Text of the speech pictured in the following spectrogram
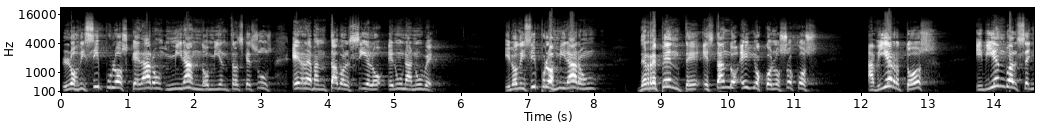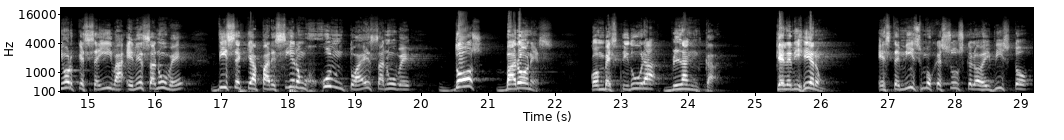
los discípulos quedaron mirando mientras Jesús era levantado al cielo en una nube. Y los discípulos miraron, de repente, estando ellos con los ojos abiertos y viendo al Señor que se iba en esa nube, dice que aparecieron junto a esa nube dos varones con vestidura blanca que le dijeron, este mismo Jesús que lo habéis visto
